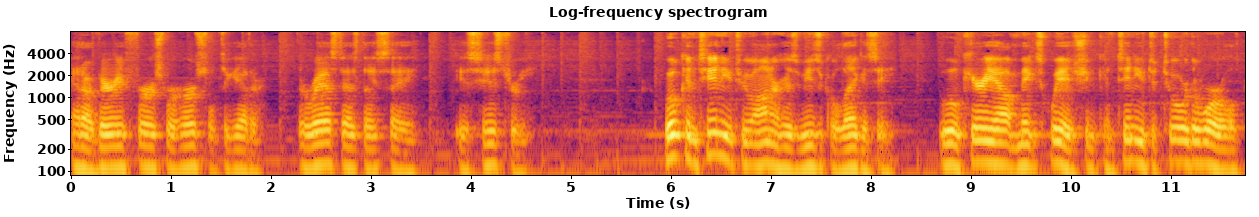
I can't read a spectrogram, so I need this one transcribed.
at our very first rehearsal together. The rest, as they say, is history. We'll continue to honor his musical legacy. We will carry out Mick's wish and continue to tour the world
